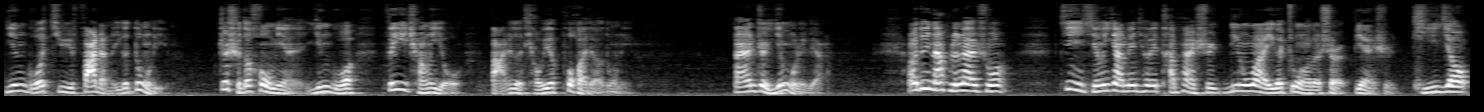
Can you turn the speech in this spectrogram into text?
英国继续发展的一个动力，这使得后面英国非常有把这个条约破坏掉的动力。当然，这是英国这边。而对于拿破仑来说，进行亚棉条约谈判时，另外一个重要的事儿便是提交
